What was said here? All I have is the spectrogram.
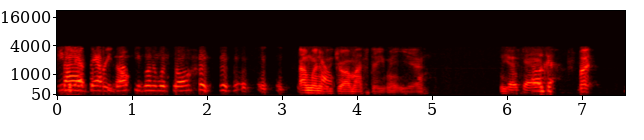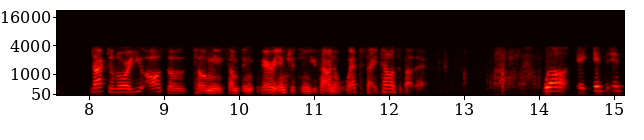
You that signed Barry prenup. Duck, you're going to withdraw? I'm going to No. withdraw my statement. Yeah. Yeah. okay. Okay. But Dr. Lori, you also told me something very interesting. You found a website. Tell us about that. Well, it, it, it's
